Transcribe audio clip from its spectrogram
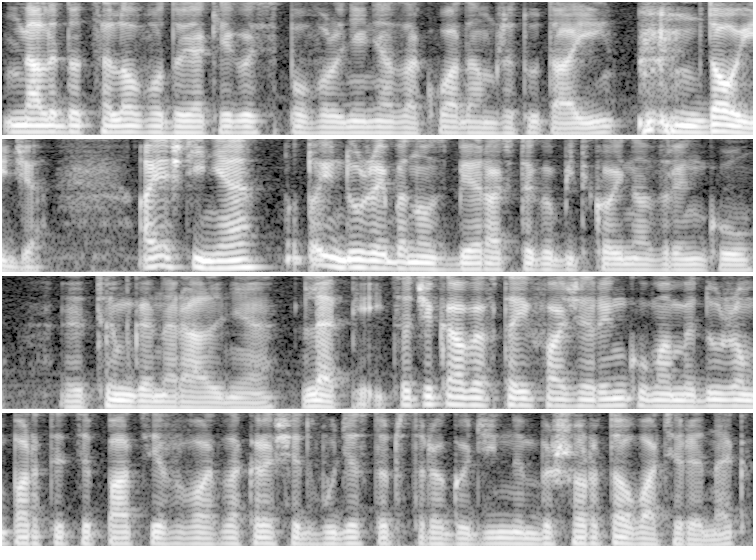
no ale docelowo do jakiegoś spowolnienia zakładam, że tutaj dojdzie. A jeśli nie, no to im dłużej będą zbierać tego bitcoina z rynku, y, tym generalnie lepiej. Co ciekawe, w tej fazie rynku mamy dużą partycypację w zakresie 24-godzinnym, by shortować rynek.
